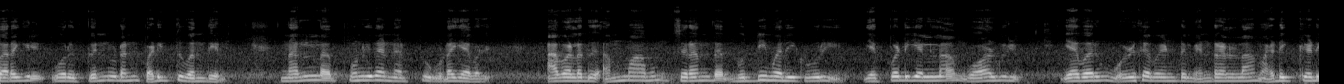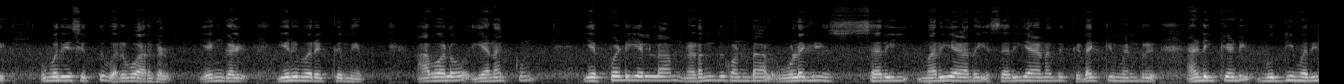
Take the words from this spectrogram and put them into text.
வரையில் ஒரு பெண்ணுடன் படித்து வந்தேன். நல்ல புனித நட்பு உடையவள். அவளது அம்மாவும் சிறந்த புத்திமதி கூறி எப்படியெல்லாம் வாழ்வில் எவரும் ஒழுக வேண்டும் என்றெல்லாம் அடிக்கடி உபதேசித்து வருவார்கள் எங்கள் இருவருக்குமே. அவளோ எனக்கும் எப்படியெல்லாம் நடந்து கொண்டால் உலகில் சரி மரியாதை சரியானது கிடைக்கும் என்று அடிக்கடி புத்திமதி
